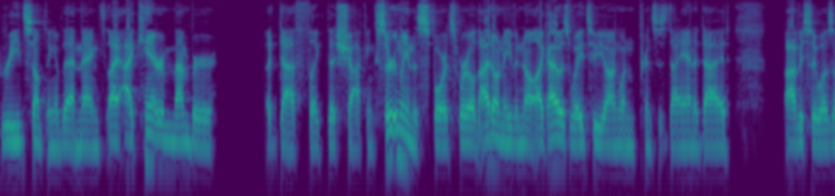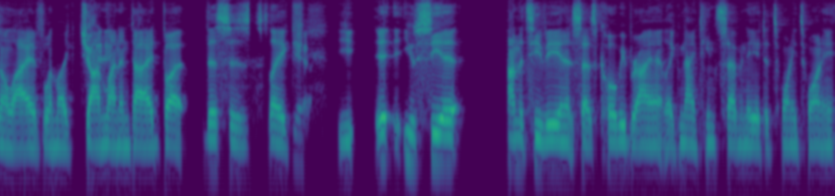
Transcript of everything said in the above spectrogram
read something of that magnitude. I, I can't remember a death like this shocking. Certainly in the sports world, I don't even know. Like I was way too young when Princess Diana died. Obviously, wasn't alive when like John Lennon died. But this is like yeah. you it, you see it on the TV and it says Kobe Bryant like 1978 to 2020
